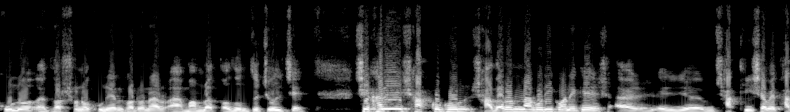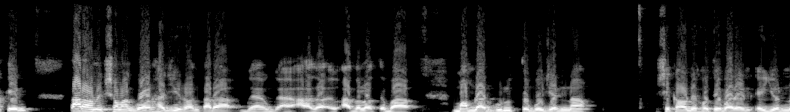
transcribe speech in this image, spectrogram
খুন, ধর্ষণ খুনের ঘটনার মামলা তদন্ত চলছে। সেখানে সাক্ষ্যক্ষণ সাধারণ নাগরিক অনেকে সাক্ষী হিসাবে থাকেন। তারা অনেক সময় গড় হাজির হন, তারা আদালতে বা মামলার গুরুত্ব বোঝেন না। সে কারণে হতে পারেন এই জন্য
